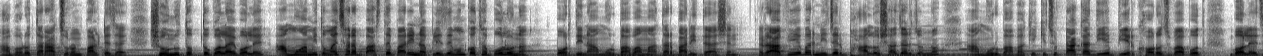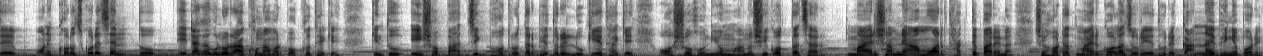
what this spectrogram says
আবারও তার আচরণ পাল্টে যায়। সে অনুতপ্ত গলায় বলে আমু আমি তোমায় ছাড়া বাঁচতে পারি না। প্লিজ এমন কথা বলো না। পরদিন আমুর বাবা মা তার বাড়িতে আসেন। রাভি এবার নিজের ভালো সাজার জন্য আমুর বাবাকে কিছু টাকা দিয়ে বিয়ের খরচ বাবদ বলে যে, অনেক খরচ করেছেন, তো এই টাকাগুলো রাখুন আমার পক্ষ থেকে। কিন্তু এইসব বাহ্যিক ভদ্রতার ভেতরে লুকিয়ে থাকে অসহনীয় মানসিক অত্যাচার। মায়ের সামনে আমু আর থাকতে পারে না। সে হঠাৎ মায়ের গলা জড়িয়ে ধরে কান্নায় ভেঙে পড়ে।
